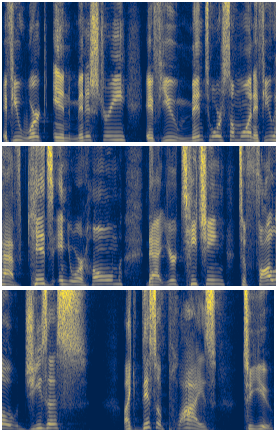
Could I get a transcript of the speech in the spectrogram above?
if you work in ministry, if you mentor someone, if you have kids in your home that you're teaching to follow Jesus, like this applies to you.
